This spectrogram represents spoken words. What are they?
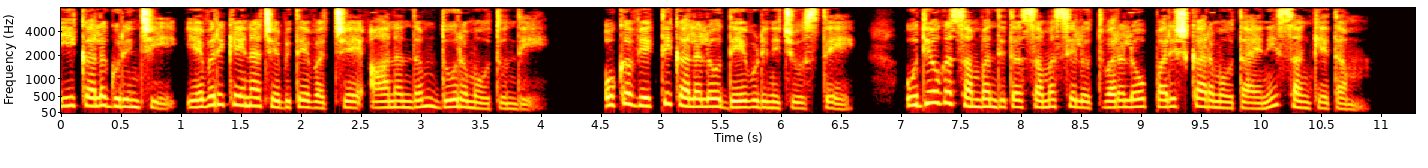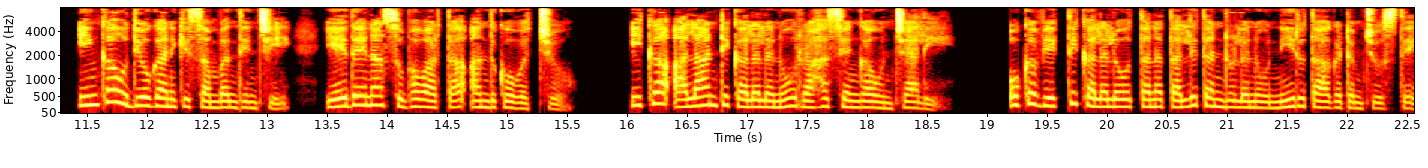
ఈ కల గురించి ఎవరికైనా చెబితే వచ్చే ఆనందం దూరమవుతుంది. ఒక వ్యక్తి కలలో దేవుడిని చూస్తే ఉద్యోగ సంబంధిత సమస్యలు త్వరలో పరిష్కారమవుతాయని సంకేతం. ఇంకా ఉద్యోగానికి సంబంధించి ఏదైనా శుభవార్త అందుకోవచ్చు. ఇక అలాంటి కలలను రహస్యంగా ఉంచాలి. ఒక వ్యక్తి కలలో తన తల్లిదండ్రులను నీరు తాగటం చూస్తే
